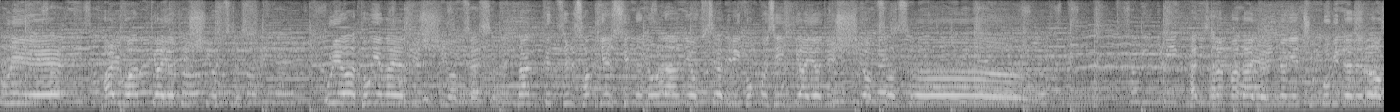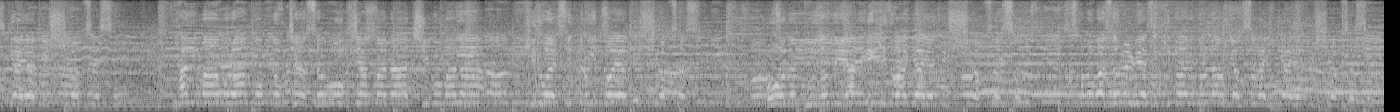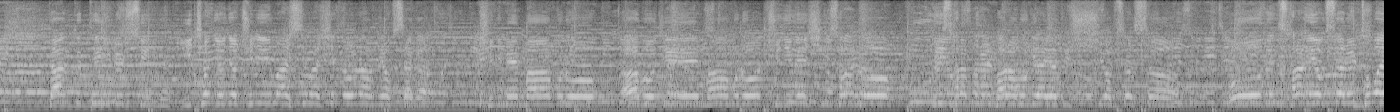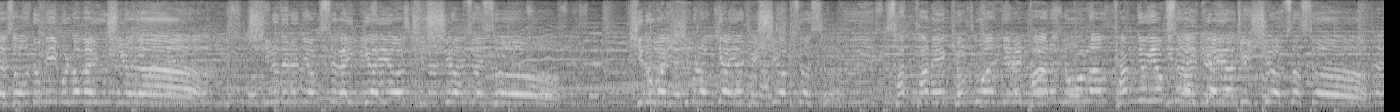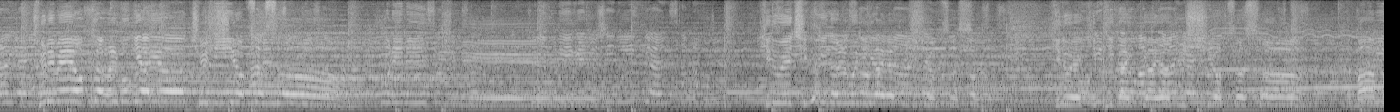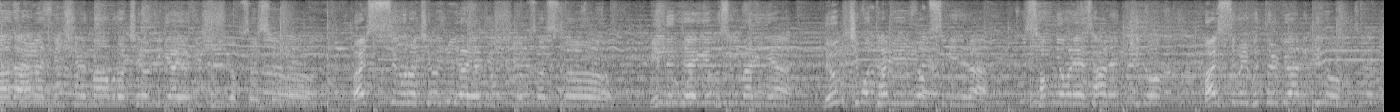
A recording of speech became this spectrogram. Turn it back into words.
우리의 발과 함께 하여 주시옵소서. 우리와 동행하여 주시옵소서. 땅 끝을 섬길 수 있는 놀라운 역사들이 곳곳에 있게 하여 주시옵소서. 한 사람마다 열 명의 중복이 되는 얻게 하여 주시옵소서. 한 마음으로 한 공동체로서 옥장마다 지구마다 기도할 수 있도록 인도하여 주시옵소서. 모든 부서들이 함께 기도하게 하여 주시옵소서. 서로가 서로를 위해서 기도하는 놀라운 역사가 있게 하여 주시옵소서. 땅 끝에 이룰 수 있는 2000여 년 주님이 말씀하신 놀라운 역사가 주님의 마음으로 아버지의 마음으로 주님의 시선으로 그 사람들을 바라보게 하여 주시옵소서. 모든 사랑의 역사를 통하여서 어둠이 물러갈지어다. 치료되는 역사가 있게 하여 주시옵소서. 기도가 힘을 얻게 하여 주시옵소서. 사탄의 견고한 길을 파는 놀라운 강력의 역사가 있게 하여 주시옵소서. 주님의 영광을 보게 하여 주시옵소서 기도의 지경이 넓어지게 하여 주시옵소서. 기도의 깊이가 있게 하여 주시옵소서. 마음마다 하나님이 주시는 마음으로 채워지게 하여 주시옵소서. 말씀으로 채워지게 하여 주시옵소서. 믿는 자에게 무슨 말이냐? 능치 못할 일이 없음이니라. 성령 안에서 하는 기도 말씀을 붙들게 하는 기도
